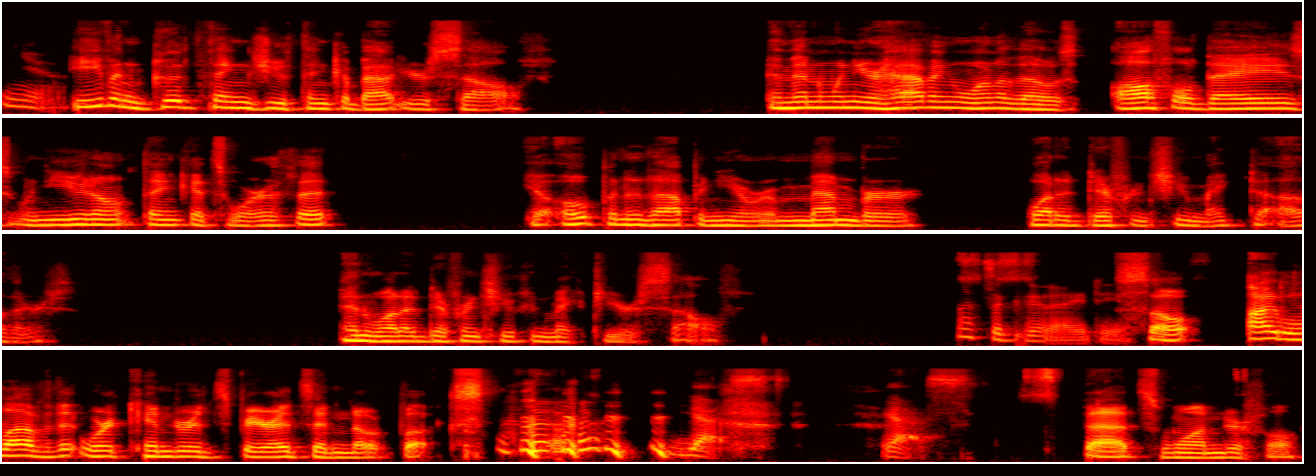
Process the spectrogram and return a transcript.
Yeah. Even good things you think about yourself. And then when you're having one of those awful days when you don't think it's worth it, you open it up and you remember what a difference you make to others and what a difference you can make to yourself. That's a good idea. So I love that we're kindred spirits in notebooks. yes. Yes. That's wonderful.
